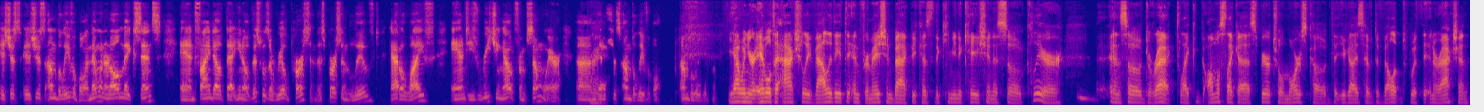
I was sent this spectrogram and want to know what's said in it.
it's just it's just unbelievable and then when it all makes sense and find out that you know this was a real person this person lived had a life and he's reaching out from somewhere uh, Right. that's just unbelievable unbelievable Yeah, when you're able to actually validate the information back because the communication is so clear mm. and so direct, like almost like a spiritual Morse code that you guys have developed with the interaction.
